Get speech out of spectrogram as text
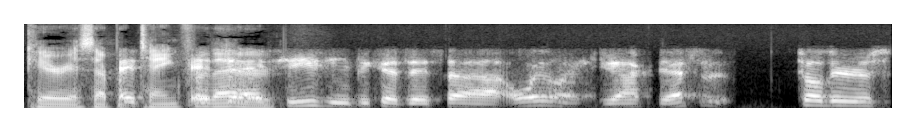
carry a separate tank for it's, that? or- It's easy because it's uh, oil injected. That's so there's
